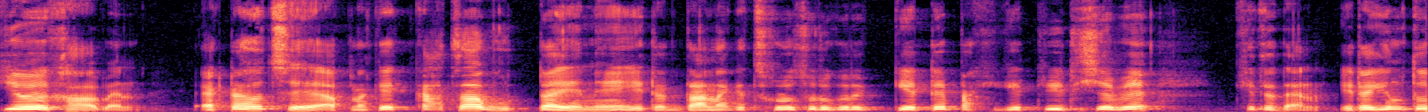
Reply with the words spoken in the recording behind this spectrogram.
কীভাবে খাওয়াবেন? একটা হচ্ছে, আপনাকে কাঁচা ভুট্টা এনে, এটার দানাকে ছোট ছোট করে কেটে পাখিকে ট্রিট হিসেবে খেতে দেন। এটা কিন্তু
